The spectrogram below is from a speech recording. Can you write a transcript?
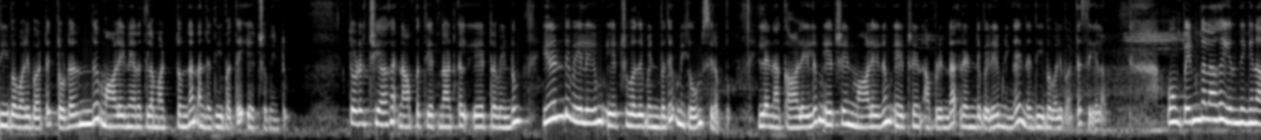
தீப வழிபாட்டை தொடர்ந்து மாலை நேரத்தில் மட்டும்தான் அந்த தீபத்தை ஏற்ற வேண்டும். தொடர்ச்சியாக நாற்பத்தி எட்டு நாட்கள் ஏற்ற வேண்டும். இரண்டு வேலையும் ஏற்றுவது என்பது மிகவும் சிறப்பு. இல்லை நான் காலையிலும் ஏற்றேன் மாலையிலும் ஏற்றேன் அப்படின்ற ரெண்டு வேலையும் நீங்கள் இந்த தீப வழிபாட்டை செய்யலாம். உன் பெண்களாக இருந்தீங்கன்னா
